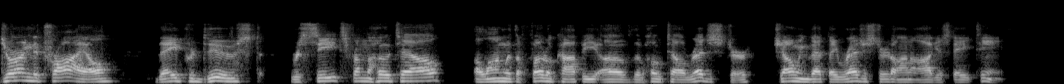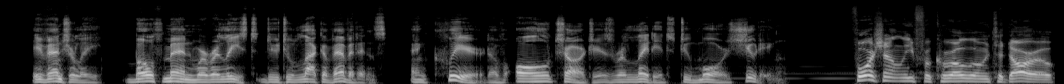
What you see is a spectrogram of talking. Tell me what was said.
During the trial, they produced receipts from the hotel along with a photocopy of the hotel register showing that they registered on August 18th. Eventually, both men were released due to lack of evidence and cleared of all charges related to Moore's shooting. Fortunately for Carollo and Todaro,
